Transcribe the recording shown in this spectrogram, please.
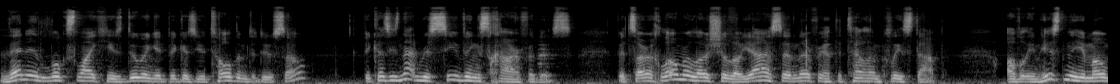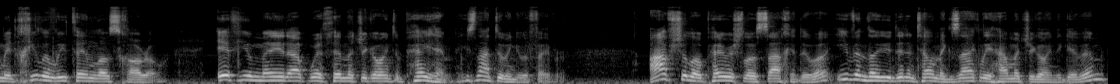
Then it looks like he's doing it because you told him to do so, because he's not receiving schar for this. V'tzarich lomer lo shelo yasa, and therefore you have to tell him, please stop. Avlim hisni yimo midchila litein lo scharo. If you made up with him that you're going to pay him, he's not doing you a favor. Avshalo perish lo sachidua, even though you didn't tell him exactly how much you're going to give him,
